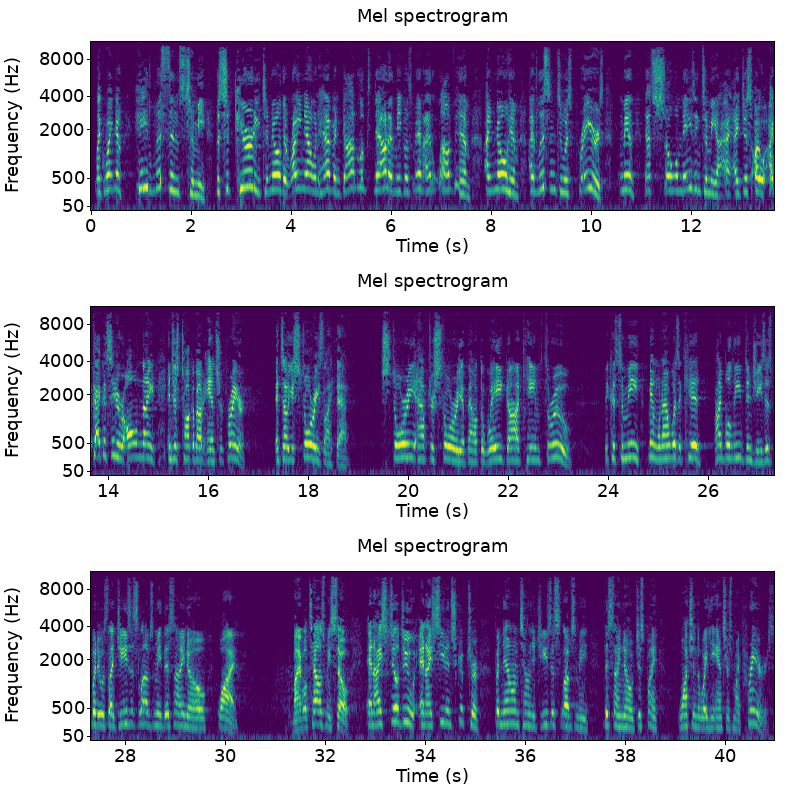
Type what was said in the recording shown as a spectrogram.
like right now, He listens to me. The security to know that right now in heaven, God looks down at me goes, man, I love Him. I know Him. I listen to His prayers. Man, that's so amazing to me. I, I just, oh, I, I could sit here all night and just talk about answered prayer and tell you stories like that. Story after story about the way God came through. Because to me, man, when I was a kid, I believed in Jesus, but it was like, Jesus loves me, this I know. Why? The Bible tells me so. And I still do, and I see it in Scripture. But now I'm telling you, Jesus loves me, this I know, just by watching the way he answers my prayers.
